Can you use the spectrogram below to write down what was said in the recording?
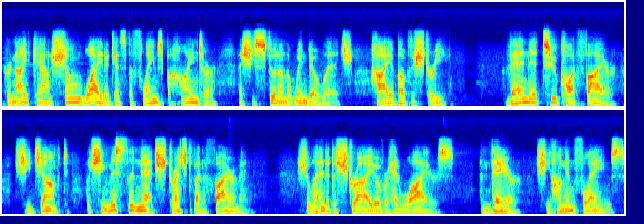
Her nightgown shone white against the flames behind her as she stood on the window ledge, high above the street. Then it too caught fire. She jumped, but she missed the net stretched by the firemen. She landed astride overhead wires, and there she hung in flames.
